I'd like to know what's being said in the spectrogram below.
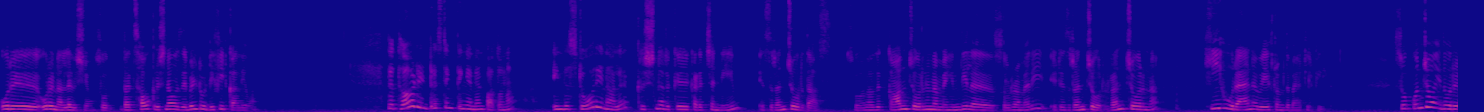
ஒரு ஒரு நல்ல விஷயம். So that's how Krishna was able to defeat Kalayavan the third interesting thing என்னன்னு பார்த்தோன்னா இந்த ஸ்டோரினால கிருஷ்ணருக்கு கிடைச்ச name is Ranchhor Das so அதாவது காம்சோர்னு நம்ம ஹிந்தியில் சொல்கிற மாதிரி இட் இஸ் ரன்சோர் ரன்சோர்னா he who ran away from the battlefield so கொஞ்சம் இது ஒரு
